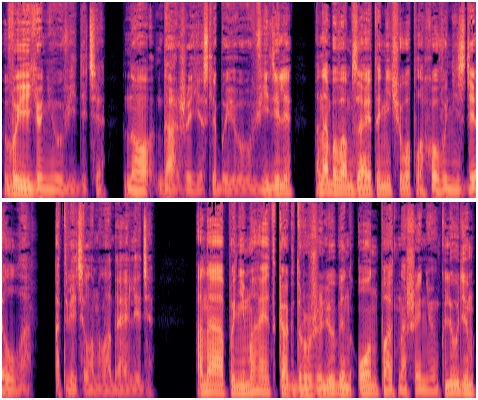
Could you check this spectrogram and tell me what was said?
«Вы ее не увидите, но даже если бы ее увидели, она бы вам за это ничего плохого не сделала», — ответила молодая леди. «Она понимает, как дружелюбен он по отношению к людям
